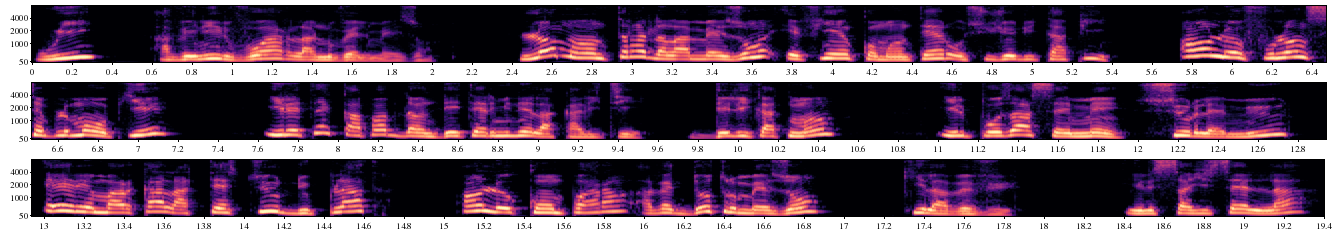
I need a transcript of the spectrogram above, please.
Oui, à venir voir la nouvelle maison. L'homme entra dans la maison et fit un commentaire au sujet du tapis. En le foulant simplement au pied, il était capable d'en déterminer la qualité. Délicatement, il posa ses mains sur les murs et remarqua la texture du plâtre en le comparant avec d'autres maisons qu'il avait vu. Il s'agissait là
